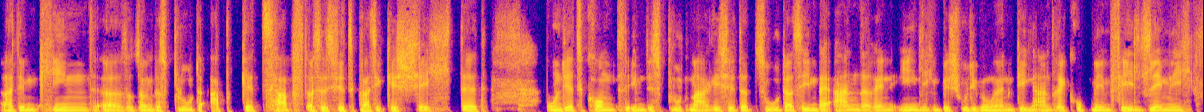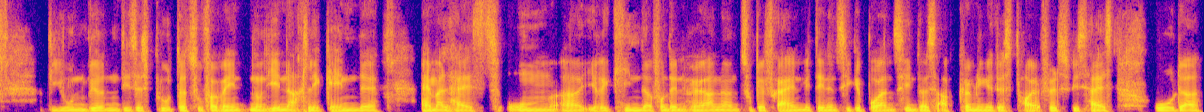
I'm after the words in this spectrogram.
äh, dem Kind sozusagen das Blut abgezapft, also es wird quasi geschächtet. Und jetzt kommt eben das Blutmagische dazu, dass eben bei anderen ähnlichen Beschuldigungen gegen andere Gruppen eben fehlt, nämlich die Juden würden dieses Blut dazu verwenden und je nach Legende, einmal heißt es, um äh, ihre Kinder von den Hörnern zu befreien, mit denen sie geboren sind, als Abkömmlinge des Teufels, wie es heißt, oder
